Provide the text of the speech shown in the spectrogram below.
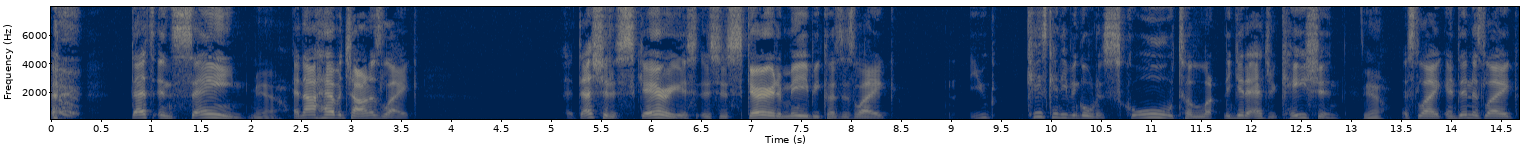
that's insane. Yeah. And I have a child. and It's like that shit is scary. It's it's just scary to me because it's like you kids can't even go to school to learn to get an education. Yeah. It's like, and then it's like,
